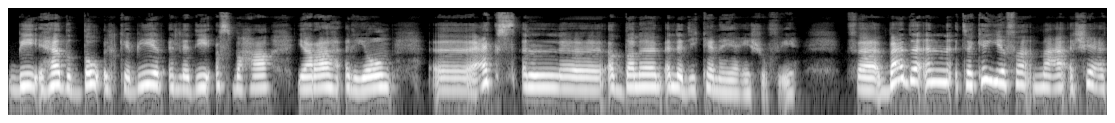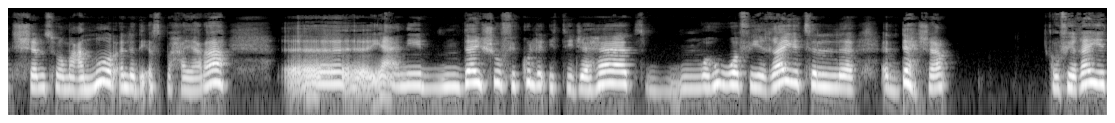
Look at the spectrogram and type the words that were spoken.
بهذا الضوء الكبير الذي أصبح يراه اليوم عكس الظلام الذي كان يعيش فيه. فبعد أن تكيف مع أشعة الشمس ومع النور الذي أصبح يراه يعني بدا يشوف في كل الاتجاهات وهو في غاية الدهشة وفي غاية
